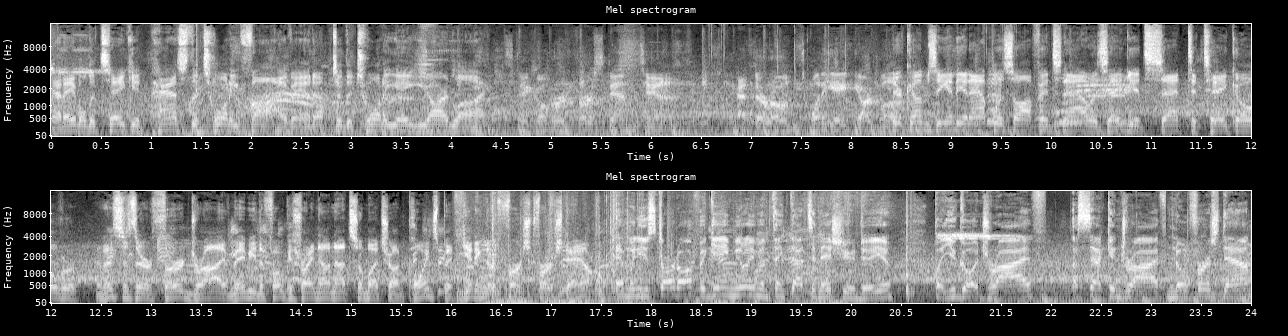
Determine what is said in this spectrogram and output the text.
And able to take it past the 25 and up to the 28-yard line. Take over first and 10 at their own 28-yard line. Here comes the Indianapolis offense now as they get set to take over. And this is their third drive. Maybe the focus right now not so much on points, but getting their first first down. And when you start off a game, you don't even think that's an issue, do you? But you go a drive, a second drive, no first down,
